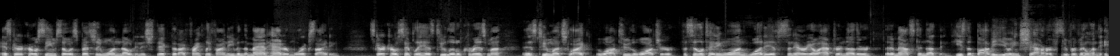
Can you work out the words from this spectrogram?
and Scarecrow seems so especially one note in his shtick that I frankly find even the Mad Hatter more exciting. Scarecrow simply has too little charisma and is too much like Uatu the Watcher, facilitating one what if scenario after another that amounts to nothing. He's the Bobby Ewing shower of supervillainy,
